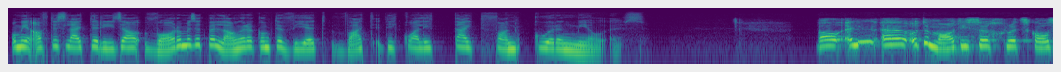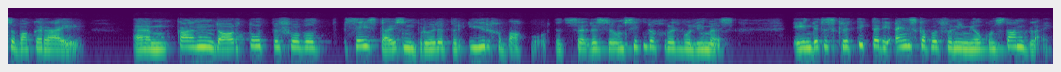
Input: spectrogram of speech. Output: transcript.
Om hier af te sluit Teresa, waarom is dit belangrik om te weet wat die kwaliteit van koringmeel is? Wel in 'n uh, outomatiese grootskaalse bakkery, ehm um, kan daar tot byvoorbeeld 6000 brode per uur gebak word. Dit is dis 'n ontsettend groot volumes. En dit is kritiek dat die eienskappe van die meel konstant bly,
